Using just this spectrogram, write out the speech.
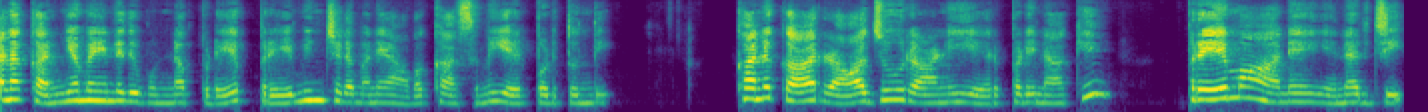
తన కన్యమైనది ఉన్నప్పుడే ప్రేమించడం అనే అవకాశం ఏర్పడుతుంది. కనుక రాజు రాణి ఏర్పడినాకి ప్రేమ అనే ఎనర్జీ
